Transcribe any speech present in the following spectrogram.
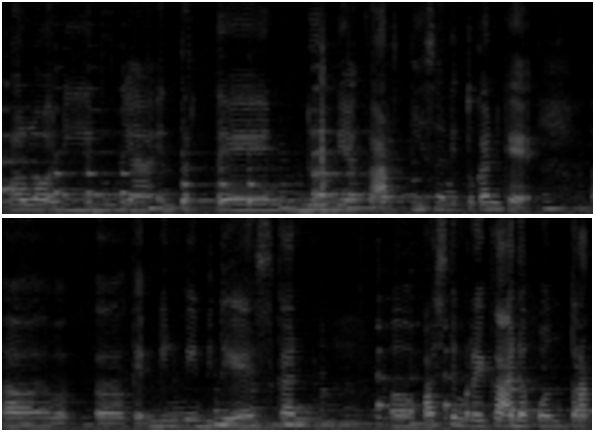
Kalau di dunia entertain, dunia keartisan itu kan kayak uh, uh, kayak begini BTS kan uh, pasti mereka ada kontrak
